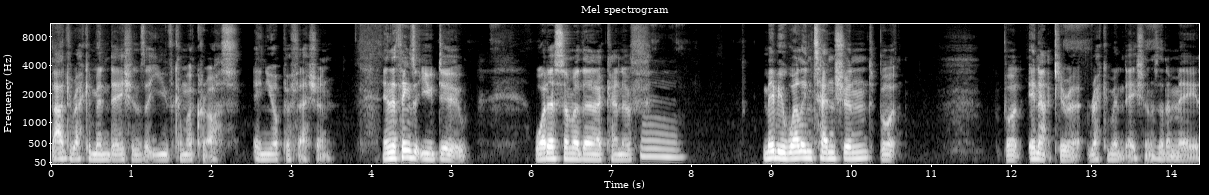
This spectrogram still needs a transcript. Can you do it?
bad recommendations that you've come across in your profession in the things that you do what are some of the kind of mm. maybe well intentioned but but inaccurate recommendations that are made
